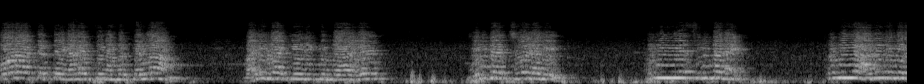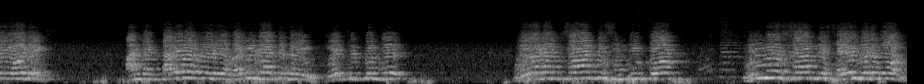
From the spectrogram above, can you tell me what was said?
போராட்டத்தை நடத்தி நமக்கெல்லாம் வழிகாட்டி இருக்கின்றார்கள். இந்த சூழலில் புதிய சிந்தனை புதிய அணுகுமுறையோடு அந்த தலைவர்களுடைய வழிகாட்டுதலை ஏற்றுக்கொண்டு உலகம் சார்ந்து சிந்திப்போம் உள்ளூர் சார்ந்து செயல்படுவோம்.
